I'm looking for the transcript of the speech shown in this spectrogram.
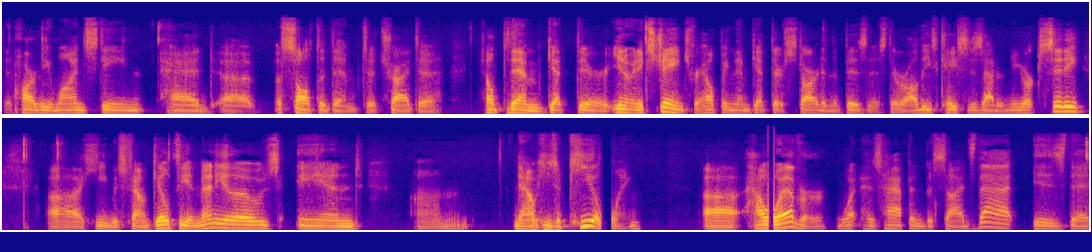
that Harvey Weinstein had uh, assaulted them to try to help them get their, you know, in exchange for helping them get their start in the business. There were all these cases out of New York City. Uh, he was found guilty in many of those, and um, now he's appealing. Uh, however, what has happened besides that is that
